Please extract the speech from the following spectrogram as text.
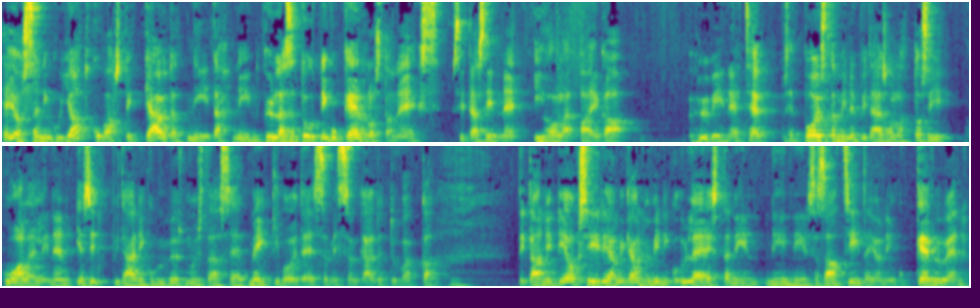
Ja jos sä niin kuin jatkuvasti käytät niitä, niin kyllä sä tuut niin kuin kerrostaneeksi sitä sinne iholle aika hyvin. Et se, se poistaminen pitäisi olla tosi huolellinen. Ja sitten pitää niin kuin myös muistaa se, että meikkivoiteissa, missä on käytetty vaikka mm. titanidioksidia, mikä on hyvin niin kuin yleistä, niin, niin, niin sä saat siitä jo niin kuin kevyen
